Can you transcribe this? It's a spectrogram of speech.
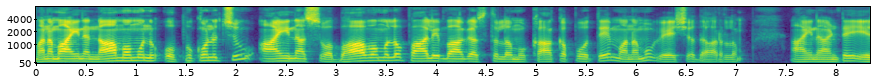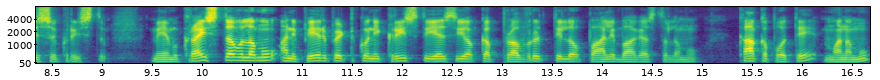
మనం ఆయన నామమును ఒప్పుకొనుచు ఆయన స్వభావములో పాలిభాగస్థులము కాకపోతే మనము వేషధారులం. ఆయన అంటే యేసుక్రీస్తు. మేము క్రైస్తవులము అని పేరు పెట్టుకుని క్రీస్తు యేసు యొక్క ప్రవృత్తిలో పాలిభాగస్థులము కాకపోతే మనము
